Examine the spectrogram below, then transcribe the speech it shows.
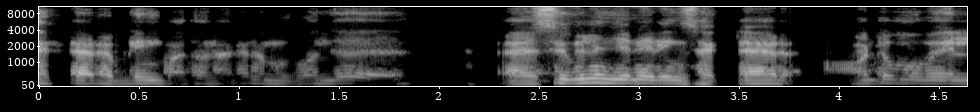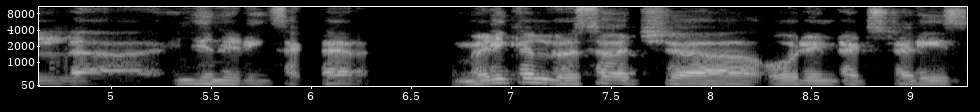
செக்டர் அப்படின்னு பார்த்தோம்னாக்கா நமக்கு வந்து civil engineering sector automobile engineering sector medical research oriented studies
